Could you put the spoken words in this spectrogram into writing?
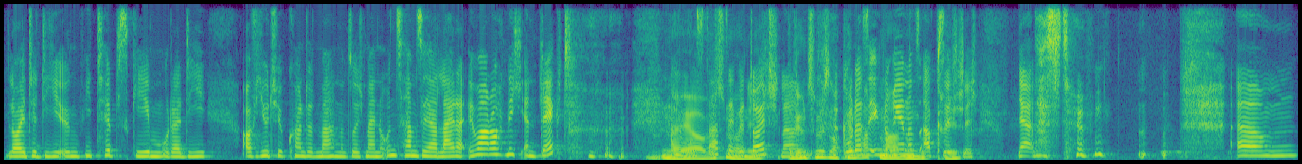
Leute, die irgendwie Tipps geben oder die auf YouTube Content machen und so. Ich meine, uns haben sie ja leider immer noch nicht entdeckt. Naja, Was ist das denn in Deutschland? Wir haben zumindest noch keine oder sie ignorieren uns absichtlich. Ja, das stimmt. ähm,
